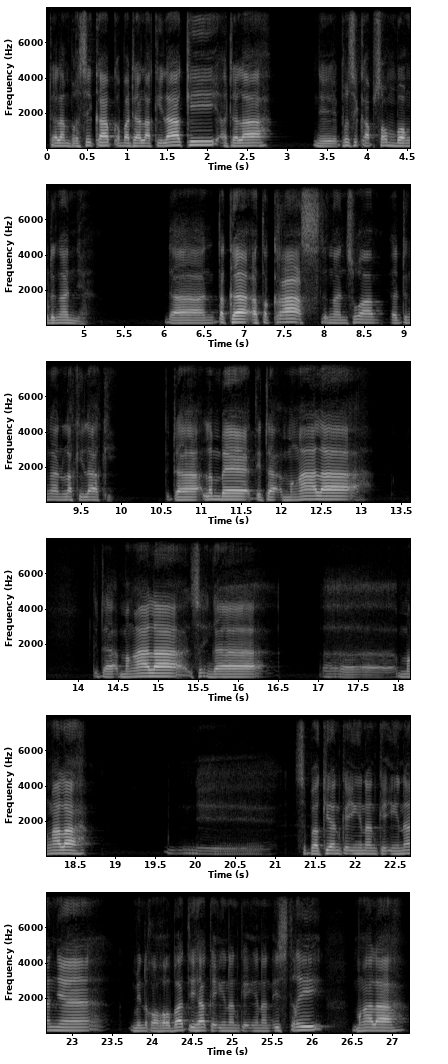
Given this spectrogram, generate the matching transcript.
dalam bersikap kepada laki-laki adalah ini, bersikap sombong dengannya dan tegak atau keras dengan suami eh, dengan laki-laki. Tidak lembek, tidak mengalah, tidak mengalah sehingga uh, mengalah sebagian keinginan-keinginannya min korobatiha keinginan-keinginan istri mengalah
